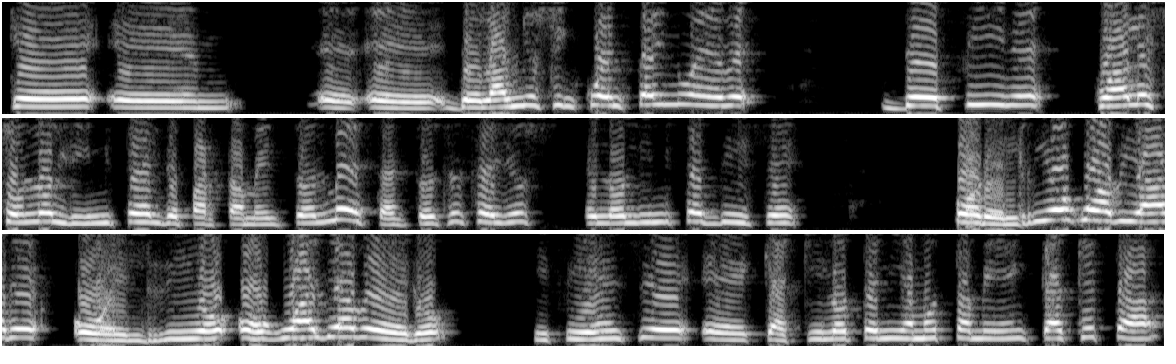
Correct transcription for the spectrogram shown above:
que eh, eh, eh, del año 59 define cuáles son los límites del departamento del Meta. Entonces ellos en los límites dice por el río Guaviare o el río o y fíjense que aquí lo teníamos también en Caquetá,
